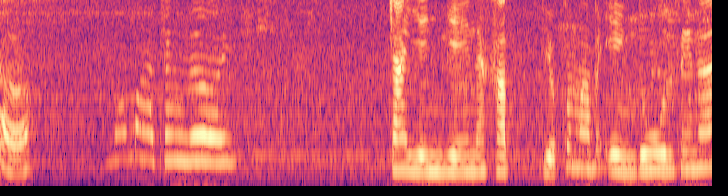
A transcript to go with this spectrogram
เหรอมามาจังเลย ใจเย็นๆนะครับ เดี๋ยวก็มาไปเองดูสินะ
